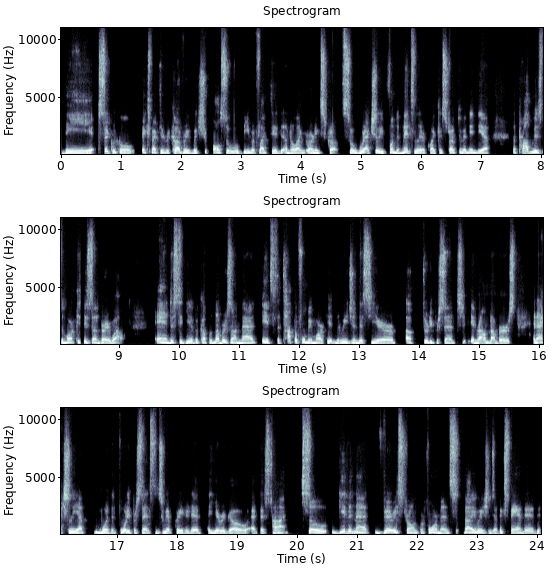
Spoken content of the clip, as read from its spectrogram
the cyclical expected recovery, which also will be reflected underlying earnings growth. So, we're actually fundamentally are quite constructive in India. The problem is the market has done very well. And just to give a couple of numbers on that, it's the top performing market in the region this year, up 30% in round numbers, and actually up more than 40% since we upgraded it a year ago at this time. So, given that very strong performance, valuations have expanded,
